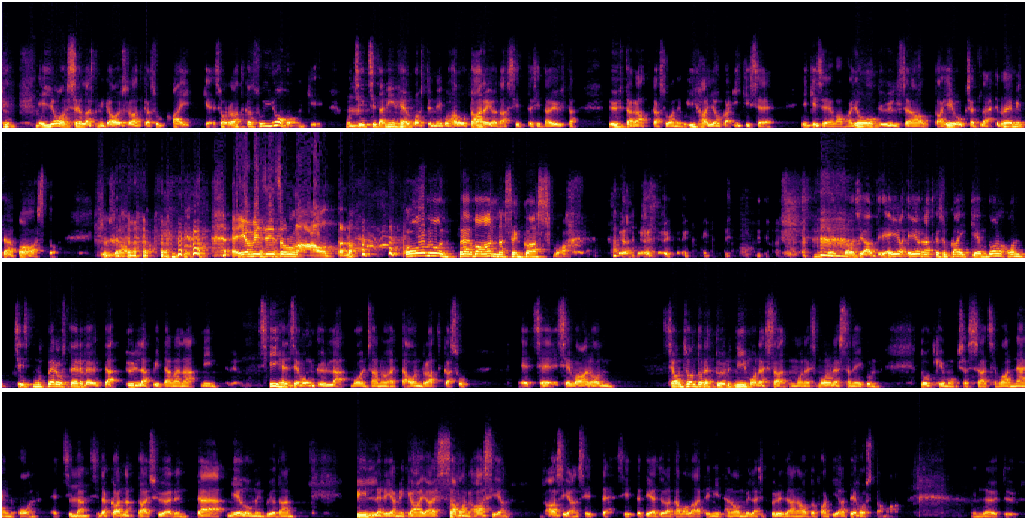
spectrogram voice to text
ei ole sellaista, mikä olisi ratkaisu kaikkeen. Se on ratkaisu johonkin. Mutta mm. sitten sitä niin helposti niin kuin haluaa tarjota sitten sitä yhtä, yhtä ratkaisua niin kuin ihan joka ikiseen, ikiseen vaan. Joo, kyllä se auttaa. Hiukset lähti. No ei mitään paasto. Kyllä se auttaa. ei ole mitään sulla auttanut. on, on. Mä vaan anna sen kasvua. Et tosiaan, ei, ole, ei ole ratkaisu kaikkea, mutta on, on siis mut perusterveyttä ylläpitävänä, niin siihen se on kyllä, voin sanoa, että on ratkaisu. Et se, se vaan on, se on, se on todettu jo nyt niin monessa, monessa, monessa niin kuin tutkimuksessa, että se vaan näin on. Että sitä, mm. sitä kannattaisi hyödyntää mieluummin kuin jotain pilleriä, mikä ajaisi saman asian, asian sitten, sitten tietyllä tavalla, että niitähän on, millä sitten pyritään autofagiaa tehostamaan, niin löytyy.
